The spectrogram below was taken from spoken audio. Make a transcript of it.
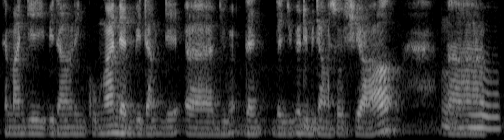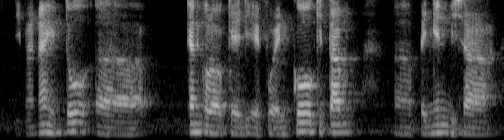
memang di bidang lingkungan dan bidang di, uh, juga dan, dan juga di bidang sosial. Uh, hmm. Di mana itu uh, kan kalau kayak di Evo kita uh, pengen bisa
